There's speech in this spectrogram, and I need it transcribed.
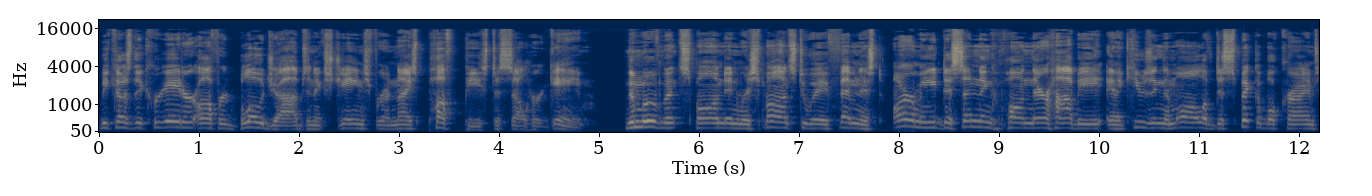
because the creator offered blowjobs in exchange for a nice puff piece to sell her game. The movement spawned in response to a feminist army descending upon their hobby and accusing them all of despicable crimes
